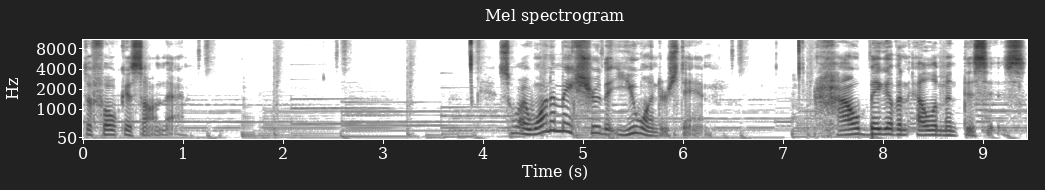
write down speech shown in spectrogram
to focus on that. So I want to make sure that you understand how big of an element this is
